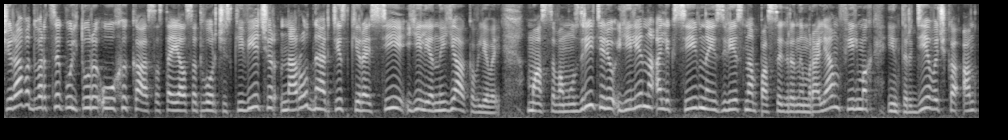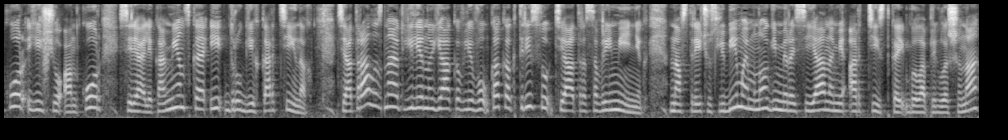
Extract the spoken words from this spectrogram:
Вчера во Дворце культуры УХК состоялся творческий вечер народной артистки России Елены Яковлевой. Массовому зрителю Елена Алексеевна известна по сыгранным ролям в фильмах «Интердевочка», «Анкор», «Еще Анкор», сериале «Каменская» и других картинах. Театралы знают Елену Яковлеву как актрису театра «Современник». На встречу с любимой многими россиянами артисткой была приглашена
